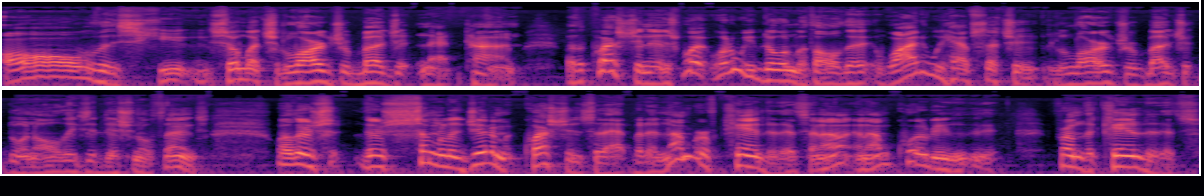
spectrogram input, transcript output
all this huge, so much larger budget in that time. Well, the question is, what what are we doing with all the? Why do we have such a larger budget doing all these additional things? Well, there's there's some legitimate questions to that, but a number of candidates, and I, and I'm quoting from the candidates,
